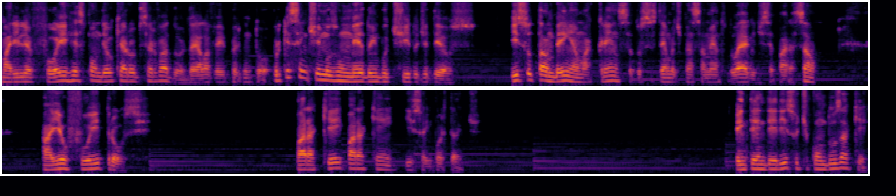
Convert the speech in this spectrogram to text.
Marília foi e respondeu que era observador. Daí ela veio e perguntou: Por que sentimos um medo embutido de Deus? Isso também é uma crença do sistema de pensamento do ego de separação? Aí eu fui e trouxe. Para que e para quem isso é importante? Entender isso te conduz a quê?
